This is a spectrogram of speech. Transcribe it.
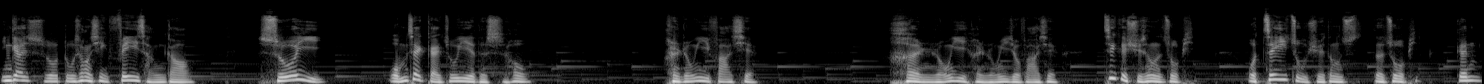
应该是说独创性非常高，所以我们在改作业的时候，很容易发现，很容易很容易就发现这个学生的作品，或这一组学生的作品跟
